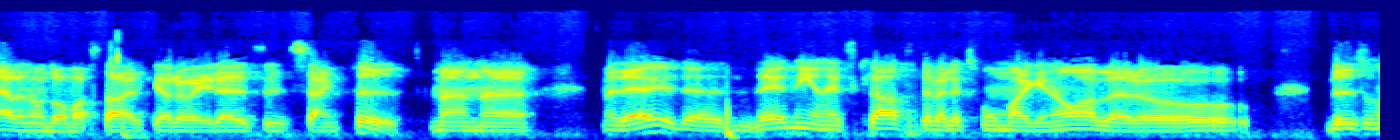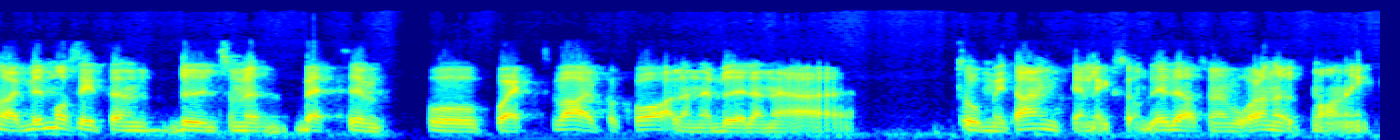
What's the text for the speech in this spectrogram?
även om de var starkare i racet i Saint Pete. Men, eh, men det, är, det, det är en enhetsklass, det är väldigt små marginaler. Och vi, som sagt, vi måste hitta en bil som är bättre på, på ett varv på kvalen när bilen är tom i tanken. Liksom. Det är det som är vår utmaning.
